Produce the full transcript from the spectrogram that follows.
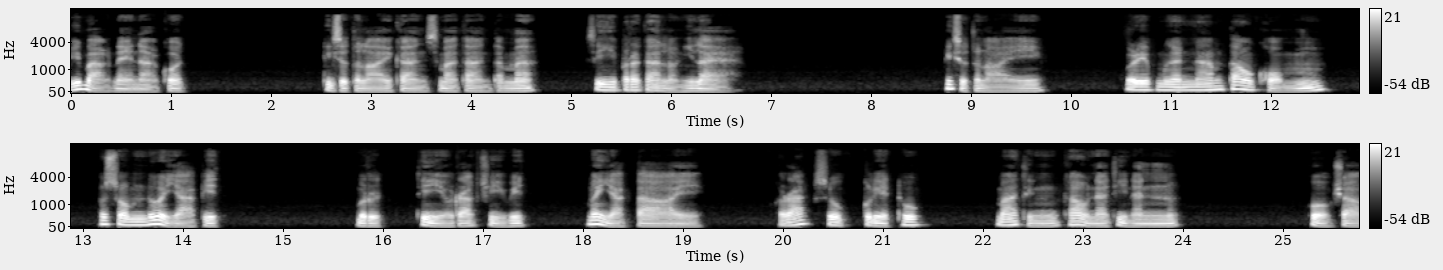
วิบากในอนาคตที่สุดหลายการสมาทานธรรมะ สี่ประการเหล่านี้แหละภิกษุทั้งหลายเปรียบเหมือนน้ำเต้าขม ผสมด้วยยาพิษ บุรุษที่รักชีวิตไม่อยากตาย รักสุขเกลียดทุกข์ มาถึงเข้านาที่นั้น พวกชาว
